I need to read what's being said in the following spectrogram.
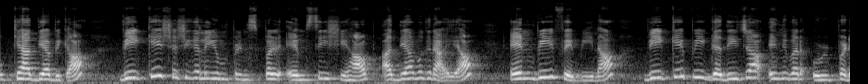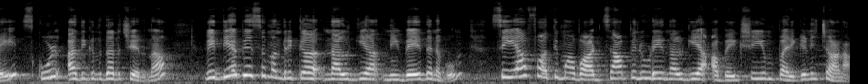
മുഖ്യാധ്യാപിക വി കെ ശശികലയും പ്രിൻസിപ്പൽ എം സി ഷിഹാബ് അധ്യാപകരായ N B Febina V K P Khadeeja എന്നിവർ ഉൾപ്പെടെ സ്കൂൾ അധികൃതർ ചേർന്ന് വിദ്യാഭ്യാസ മന്ത്രിക്ക് നൽകിയ നിവേദനവും സിയ ഫാത്തിമ വാട്സാപ്പിലൂടെ നൽകിയ അപേക്ഷയും പരിഗണിച്ചാണ്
